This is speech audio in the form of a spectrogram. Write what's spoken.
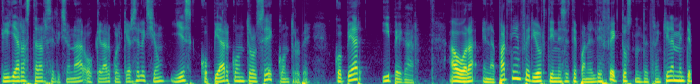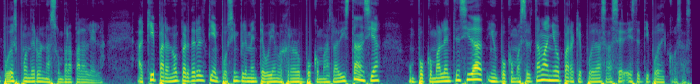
clic y arrastrar, seleccionar o crear cualquier selección y es copiar control C, control V, copiar y pegar. Ahora en la parte inferior tienes este panel de efectos donde tranquilamente puedes poner una sombra paralela. Aquí para no perder el tiempo simplemente voy a mejorar un poco más la distancia, un poco más la intensidad y un poco más el tamaño para que puedas hacer este tipo de cosas.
